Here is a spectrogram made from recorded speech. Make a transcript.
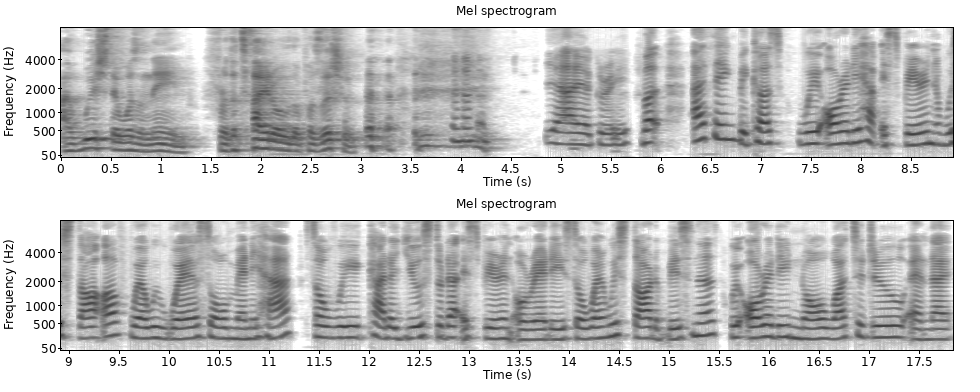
I wish there was a name for the title of the position. Yeah, I agree. But I think because we already have experience with startup where we wear so many hats, so we kind of used to that experience already. So when we start a business, we already know what to do and like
